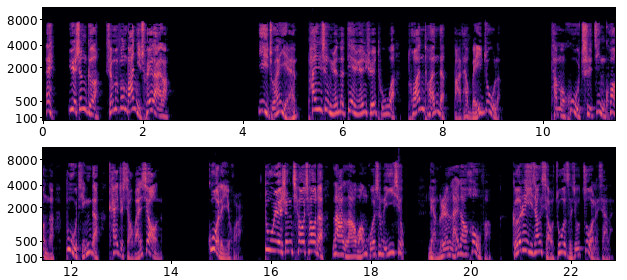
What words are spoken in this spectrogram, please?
哎，月生哥，什么风把你吹来了？一转眼，潘盛元的店员学徒啊，团团的把他围住了。他们互斥近况啊，不停的开着小玩笑呢。过了一会儿，杜月笙悄悄的拉了拉王国生的衣袖，两个人来到后方，隔着一张小桌子就坐了下来。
